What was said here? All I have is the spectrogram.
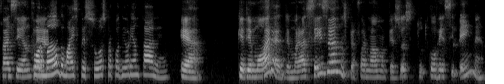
foi fazendo, formando é. mais pessoas para poder orientar, né? É, porque demora, demorava seis anos para formar uma pessoa se tudo corresse bem, né?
